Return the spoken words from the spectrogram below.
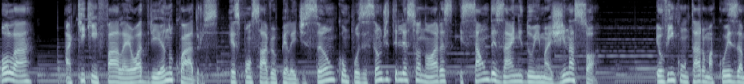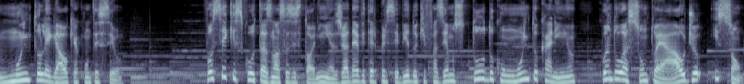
Olá! Aqui quem fala é o Adriano Quadros, responsável pela edição, composição de trilhas sonoras e sound design do Imagina Só. Eu vim contar uma coisa muito legal que aconteceu. Você que escuta as nossas historinhas já deve ter percebido que fazemos tudo com muito carinho quando o assunto é áudio e som.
